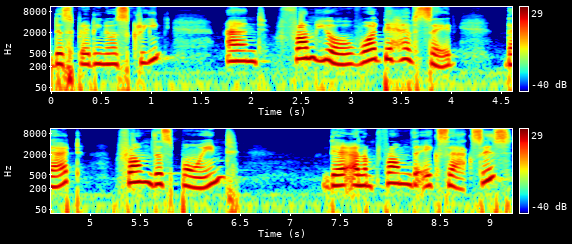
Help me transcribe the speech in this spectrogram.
displayed in your screen and from here what they have said that from this point there from the x-axis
